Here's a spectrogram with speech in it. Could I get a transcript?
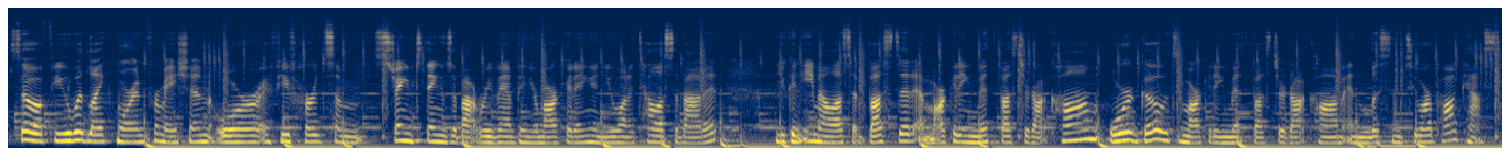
So, if you would like more information, or if you've heard some strange things about revamping your marketing and you want to tell us about it, you can email us at busted at marketingmythbuster.com or go to marketingmythbuster.com and listen to our podcast.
